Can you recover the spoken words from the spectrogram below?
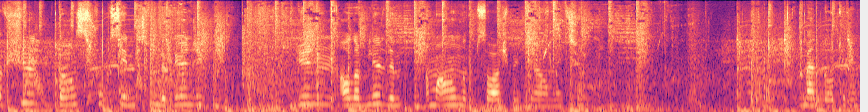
Abi şu dansı çok sevmiştim de bir önceki dün alabilirdim ama almadım savaş metni almak için. Ben de oturayım.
